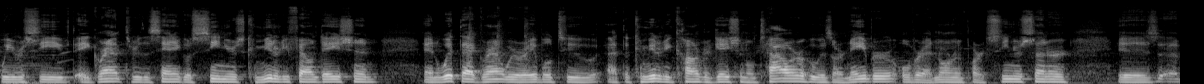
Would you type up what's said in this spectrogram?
We received a grant through the San Diego Seniors Community Foundation. And with that grant, we were able to, at the Community Congregational Tower, who is our neighbor over at Norman Park Senior Center, is uh,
